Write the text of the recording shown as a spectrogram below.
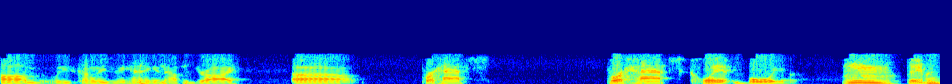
Um, leaves kind of leaves me hanging out to dry. Uh, perhaps, perhaps Clint Bowyer. Mm, damn it.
